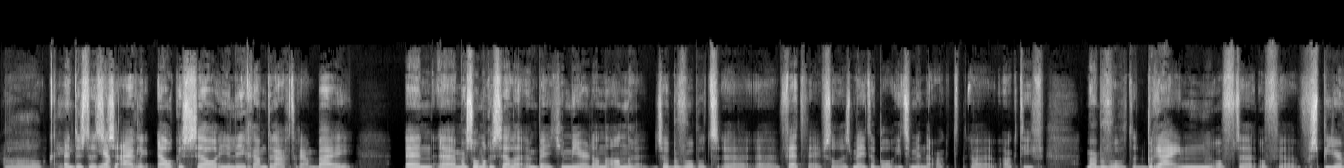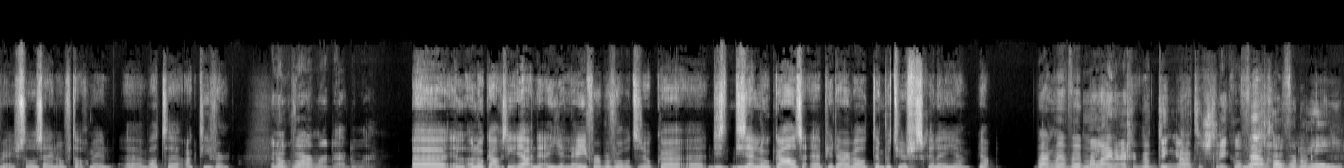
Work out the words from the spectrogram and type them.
Oh, Oké. En dus, dus, Ja. dus eigenlijk elke cel in je lichaam draagt eraan bij. En, eh, maar sommige cellen een beetje meer dan de andere. Zo bijvoorbeeld eh, eh, vetweefsel is metabol iets minder act- actief. Maar bijvoorbeeld het brein of, de, of spierweefsel zijn over het algemeen eh, wat actiever. En ook warmer daardoor. Eh, lokaal gezien, ja, en- en je lever bijvoorbeeld is ook, eh, eh, die, die zijn lokaal, heb je daar wel temperatuurverschillen in, ja. ja. Waarom hebben we Marlijn eigenlijk dat ding laten slikken? Of was Nou. het gewoon voor de lol?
